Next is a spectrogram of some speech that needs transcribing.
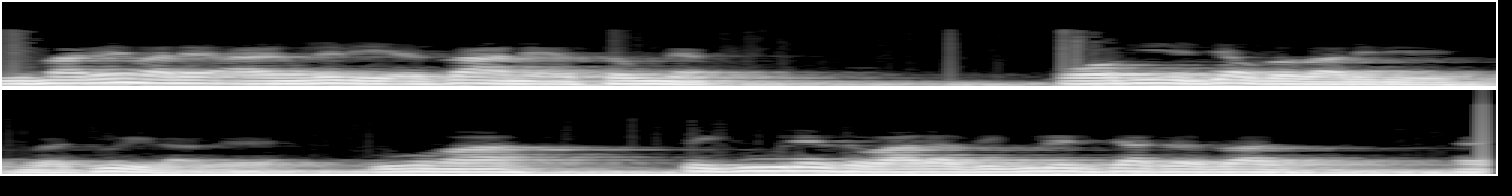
ဒီမှတ်တိုင်းမှတိုင်းအာယုံလေးတွေအစနဲ့အဆုံးနဲ့ပေါ်ပြီးရင်ကြောက်တော့တာလေးတွေသူကတွေ့လာတယ်ဥပမာစိတ်ကူးလေးဆိုတာတော့စိတ်ကူးလေးတစ်ချက်ထွက်သွားအဲ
